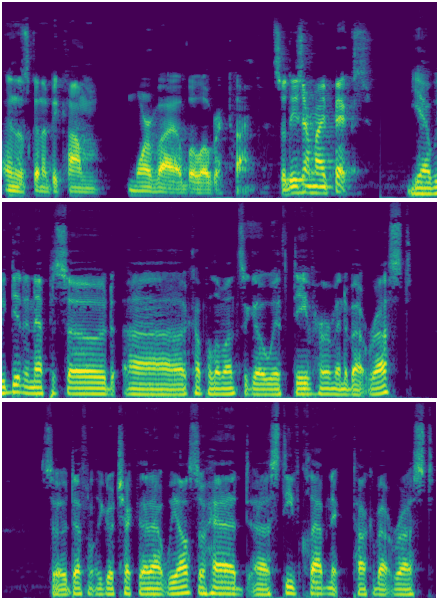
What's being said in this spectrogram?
and it's going to become more viable over time. So these are my picks. Yeah, we did an episode uh, a couple of months ago with Dave Herman about Rust. So definitely go check that out. We also had uh, Steve Klabnik talk about Rust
